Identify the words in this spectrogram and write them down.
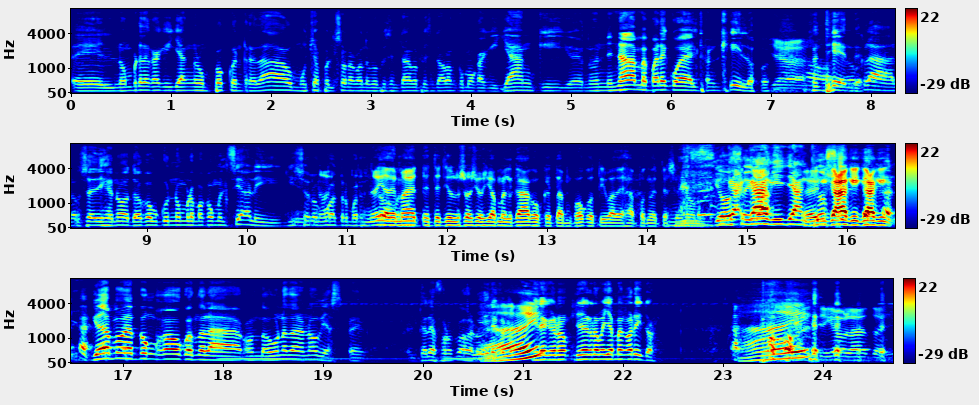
El nombre de Caguillán era un poco enredado. Muchas personas cuando me presentaban me presentaban como Caguillanqui. Yo no, ni nada me parezco a él, tranquilo. Ya. ¿Me entiendes? no, claro. Entonces dije, no, tengo que buscar un nombre más comercial y G04 me No, y además este tiene un socio que se llama El Gago que tampoco te iba a dejar ponerte ese nombre. Yo soy Gaggy Ga- Yankee. El yo soy- Gaggy, Gaggy. Yo me pongo gago cuando, la, cuando una de las novias, eh, el teléfono, cógelo. Dile que, no, Ay. dile, que no, dile que no me llamen ahorita. Ay, Sigue hablando ahí.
